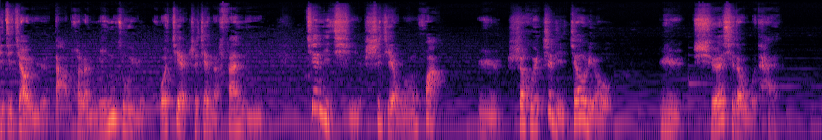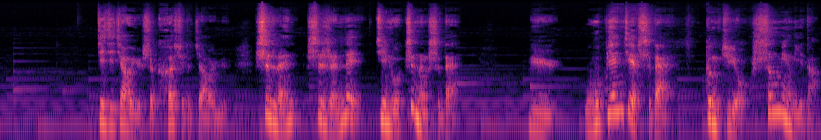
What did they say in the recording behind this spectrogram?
积极教育打破了民族与国界之间的藩篱，建立起世界文化与社会治理交流与学习的舞台。积极教育是科学的教育，是人是人类进入智能时代与无边界时代更具有生命力的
